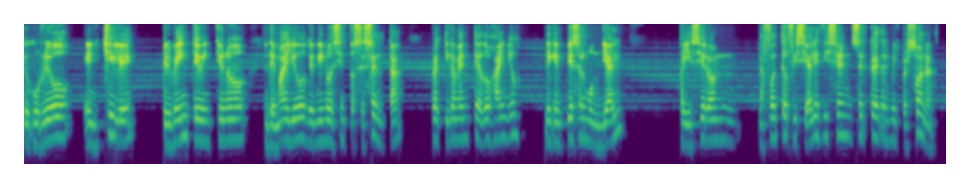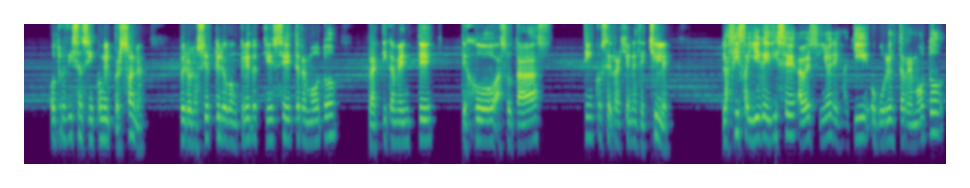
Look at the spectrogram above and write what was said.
que ocurrió en Chile el 20-21 de mayo de 1960, prácticamente a dos años de que empieza el Mundial, fallecieron, las fuentes oficiales dicen cerca de 3.000 personas, otros dicen 5.000 personas, pero lo cierto y lo concreto es que ese terremoto prácticamente dejó azotadas cinco o seis regiones de Chile. La FIFA llega y dice, a ver señores, aquí ocurrió un terremoto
